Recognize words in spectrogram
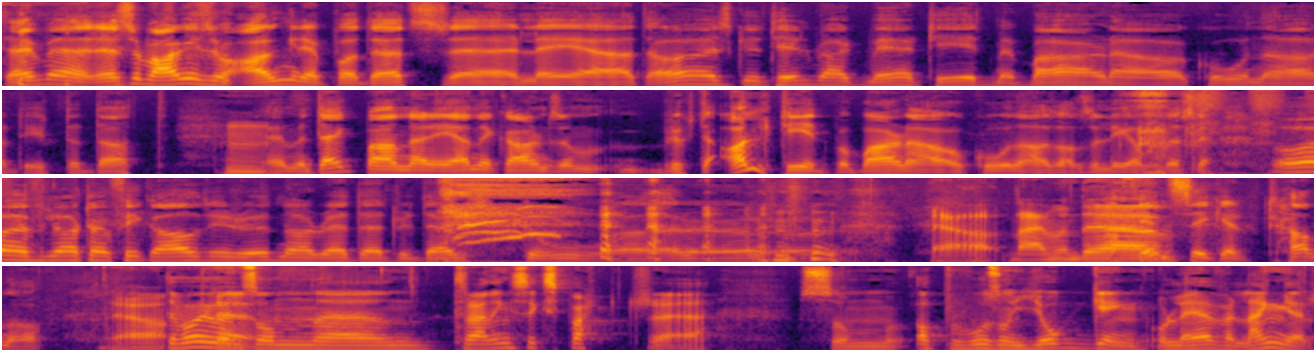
Det det er så mange som angrer på dødsleiet. At 'Å, jeg skulle tilbrakt mer tid med barna og kona og ditt og datt'. Mm. Eh, Men tenk på han der ene karen som brukte all tid på barna og kona og sånn, som ligger på dødsleiet. 'Å, jeg klarte jeg fikk aldri runda Red Dead Redemption 2'. Ja, nei, men det Han finnes sikkert, han òg. ja, Det var jo en sånn uh, treningsekspert uh, som Apropos sånn jogging og leve lenger,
